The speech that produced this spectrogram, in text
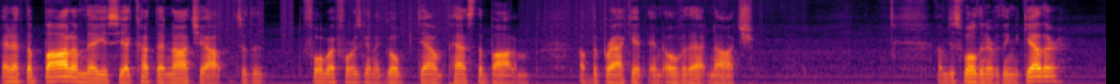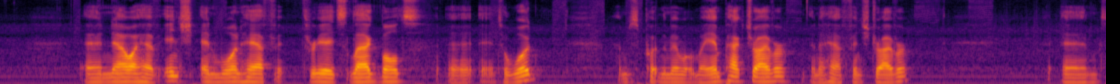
And at the bottom there you see I cut that notch out. So the 4x4 is going to go down past the bottom of the bracket and over that notch. I'm just welding everything together. And now I have inch and one half 3 eighths lag bolts uh, into wood. I'm just putting them in with my impact driver and a half inch driver. And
